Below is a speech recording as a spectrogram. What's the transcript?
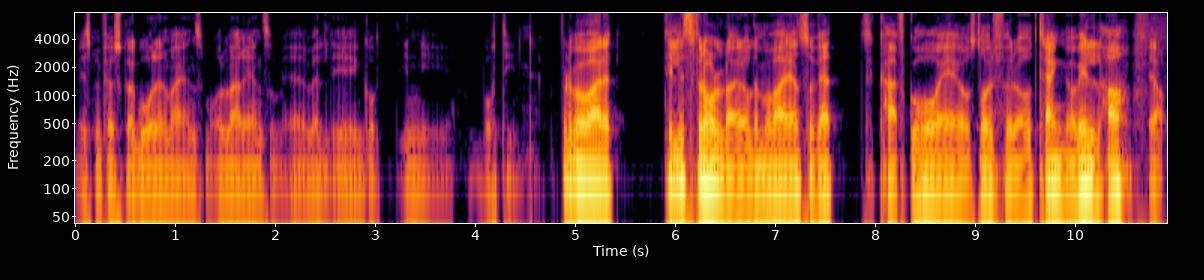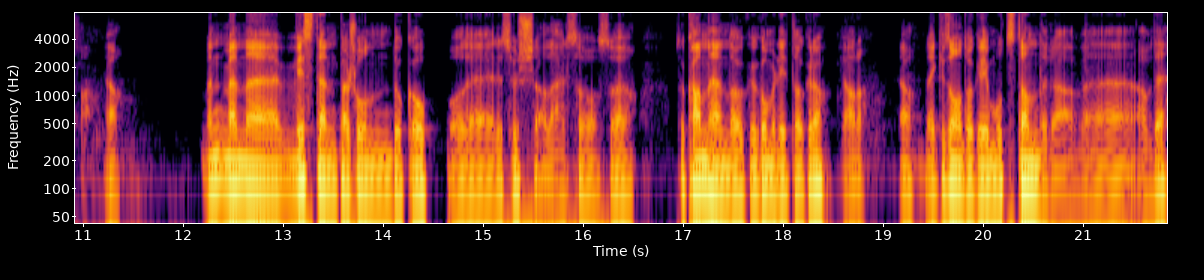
hvis vi først skal gå den veien, så må det være en som er veldig godt inn i vårt team. For det må være et tillitsforhold der, og det må være en som vet hva FKH er og står for og trenger og vil ha. Ja. Men, men eh, hvis den personen dukker opp, og det er ressurser der, så, så, så kan hende dere kommer dit, dere òg. Ja da. Ja, det er ikke sånn at dere er motstandere av, eh, av det.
